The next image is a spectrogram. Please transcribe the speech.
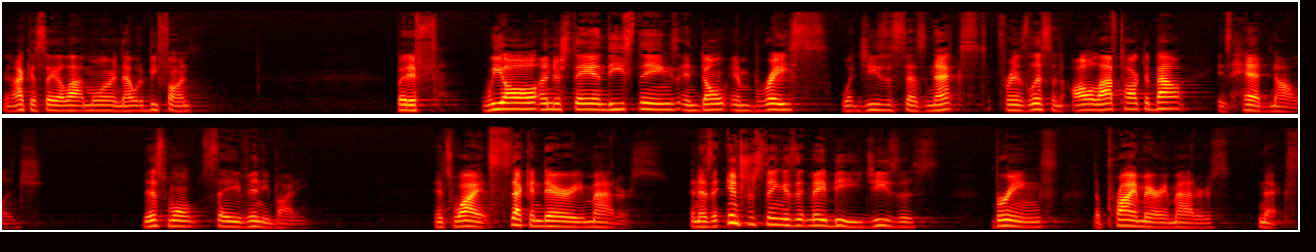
Now, I could say a lot more, and that would be fun. But if we all understand these things and don't embrace what Jesus says next, friends, listen, all I've talked about is head knowledge. This won't save anybody. It's why it's secondary matters. And as interesting as it may be, Jesus brings the primary matters next.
